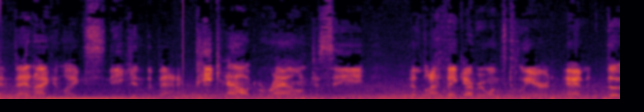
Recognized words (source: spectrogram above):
and then I can like sneak in the back. Peek out around to see I think everyone's cleared. And the,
